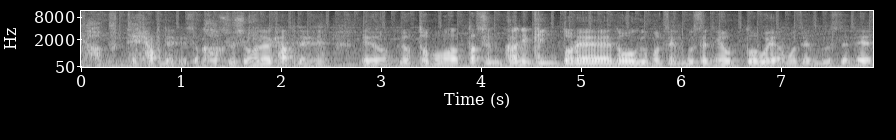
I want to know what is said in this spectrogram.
キャプテン。キャプテンですよ。もう首相でキャプテンヨット部終わった瞬間に筋トレ道具も全部捨ててヨットウェアも全部捨てて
